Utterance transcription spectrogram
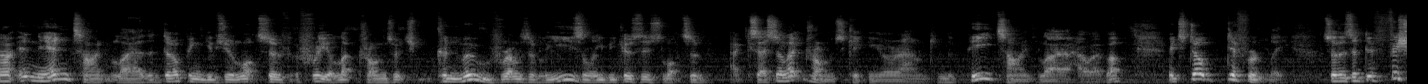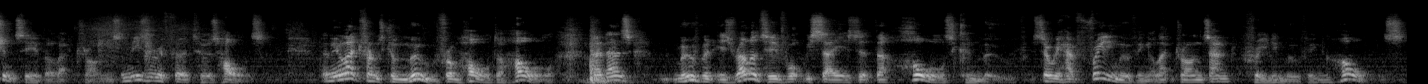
Now in the n-type layer the doping gives you lots of free electrons which can move relatively easily because there's lots of excess electrons kicking around. In the p-type layer however it's doped differently so there's a deficiency of electrons and these are referred to as holes. And the electrons can move from hole to hole and as movement is relative what we say is that the holes can move. So we have freely moving electrons and freely moving holes.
